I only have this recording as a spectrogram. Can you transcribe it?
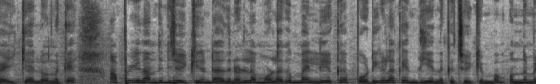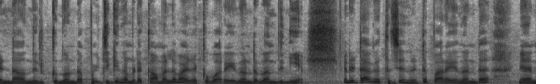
കഴിക്കാമല്ലോ എന്നൊക്കെ അപ്പോഴും നന്ദിനി ചോദിക്കുന്നുണ്ട്. അതിനുള്ള മുളകും മല്ലിയൊക്കെ പൊടികളൊക്കെ എന്ത് ചെയ്യുന്നൊക്കെ ചോദിക്കുമ്പം ഒന്നും മിണ്ടാതെ നിൽക്കുന്നുണ്ട്. അപ്പോഴത്തേക്കും നമ്മുടെ കമല വഴക്ക് പറയുന്നുണ്ട് നന്ദിനിയെ. എന്നിട്ട് അകത്ത് ചെന്നിട്ട് പറയുന്നുണ്ട് ഞാൻ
